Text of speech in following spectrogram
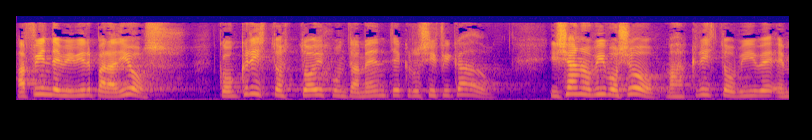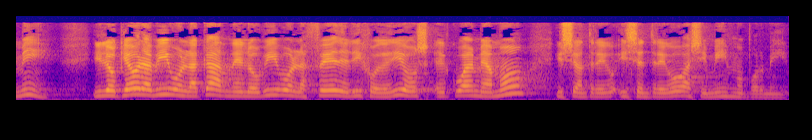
a fin de vivir para Dios. Con Cristo estoy juntamente crucificado. Y ya no vivo yo, mas Cristo vive en mí. Y lo que ahora vivo en la carne, lo vivo en la fe del Hijo de Dios, el cual me amó y se entregó, y se entregó a sí mismo por mí.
